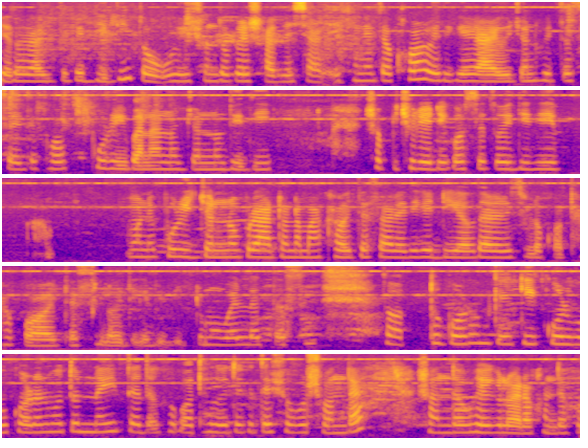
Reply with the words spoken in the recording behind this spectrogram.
যেটা রাজদীপের দিদি, তো ওই সুন্দর করে সাজেছে আর এখানে দেখো ওইদিকে আয়োজন হইতেছে, দেখো পুরি বানানোর জন্য দিদি সব কিছু রেডি করছে। তো ওই দিদি মানে পুরীর জন্য পুরো আটাটা মাখা হইতেছে আর এদিকে ডিয়াও দাঁড়িয়েছিল কথা কওয়া হইতেছিল ওইদিকে দিদি একটু মোবাইল দেখতেছে। তো অত গরমকে কি করব করার মতন নাই। তো দেখো কথা হইতে হইতে শুভ সন্ধ্যা। সন্ধ্যা হয়ে গেলো আর এখন দেখো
